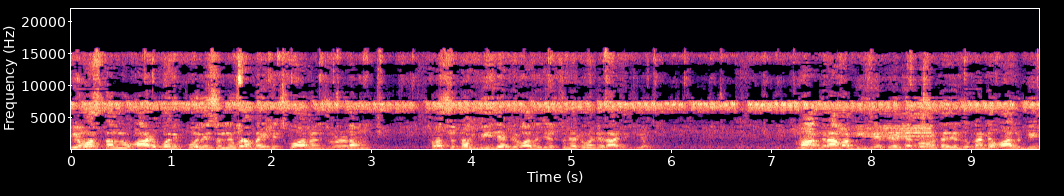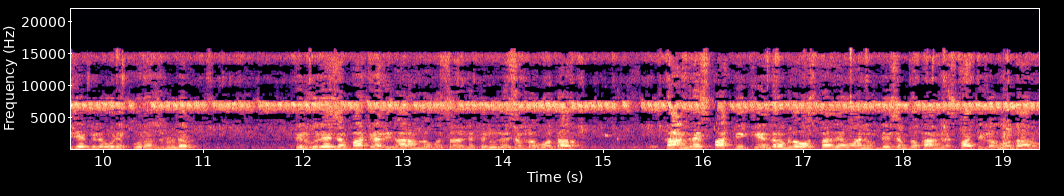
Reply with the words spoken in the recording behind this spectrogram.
వ్యవస్థలను వాడుకొని పోలీసుల్ని కూడా బయపించుకోవాలని చూడడం ప్రస్తుతం బీజేపీ వాళ్ళు చేస్తున్నటువంటి రాజకీయం. మా గ్రామ బీజేపీ అంటే బాగుంటది. ఎందుకంటే వాళ్ళు బీజేపీలో కూడా ఎక్కువ రోజులు ఉండరు. తెలుగుదేశం పార్టీ అధికారంలోకి వస్తుందంటే తెలుగుదేశంలో పోతారు. కాంగ్రెస్ పార్టీ కేంద్రంలో వస్తుందేమో అనే ఉద్దేశంతో కాంగ్రెస్ పార్టీలో పోతారు.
